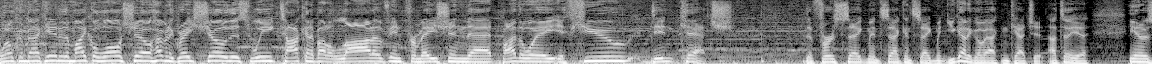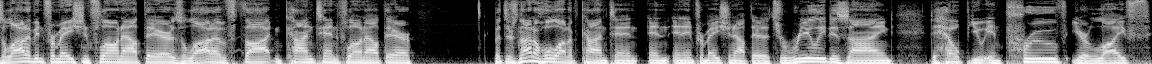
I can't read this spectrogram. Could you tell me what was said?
Welcome back into the Michael Wall Show. Having a great show this week, talking about a lot of information that, by the way, if you didn't catch the first segment, second segment, you got to go back and catch it. I'll tell you, you know, there's a lot of information flowing out there, there's a lot of thought and content flowing out there, but there's not a whole lot of content and, and information out there that's really designed to help you improve your life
